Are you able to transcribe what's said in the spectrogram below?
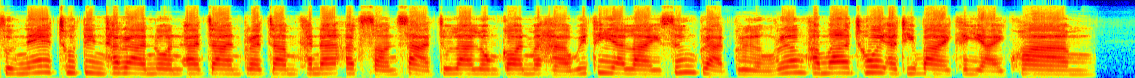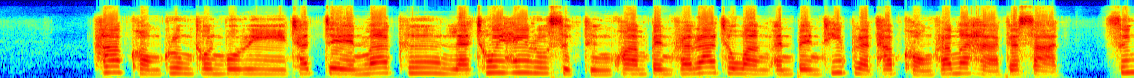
สุเนศชุตินทรานนท์อาจารย์ประจำคณะอักษรศาสตร์จุฬาลงกรณ์มหาวิทยาลัย ซึ่งปราดเปรื่องเรื่องพม่าช่วยอธิบายขยายความ ภาพของกรุงธนบุรีชัดเจนมากขึ้น และช่วยให้รู้สึกถึงความเป็นพระราชวังอันเป็นที่ประทับของพระมหากษัตริย์ ซึ่ง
